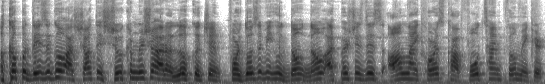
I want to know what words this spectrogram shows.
A couple days ago, I shot this shoe commercial at a local gym. For those of you who don't know, I purchased this online course called Full Time Filmmaker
